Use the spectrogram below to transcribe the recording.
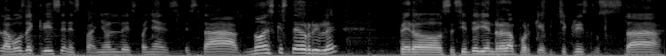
la voz de Chris en español de España es- está. No es que esté horrible, pero se siente bien rara porque pinche Chris pues, está.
